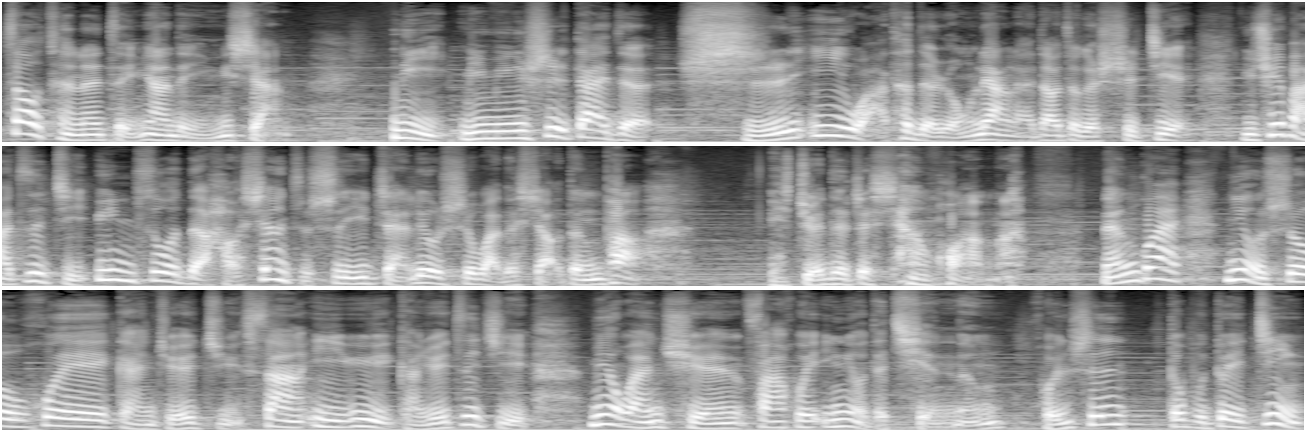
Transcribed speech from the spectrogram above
造成了怎样的影响？你明明是带着十亿瓦特的容量来到这个世界，你却把自己运作的好像只是一盏六十瓦的小灯泡，你觉得这像话吗？难怪你有时候会感觉沮丧、抑郁，感觉自己没有完全发挥应有的潜能，浑身都不对劲。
